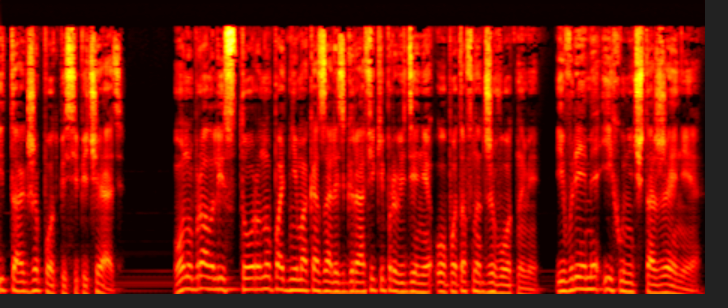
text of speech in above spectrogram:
и также подпись и печать. Он убрал лист в сторону, под ним оказались графики проведения опытов над животными и время их уничтожения.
